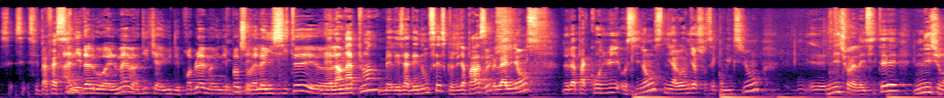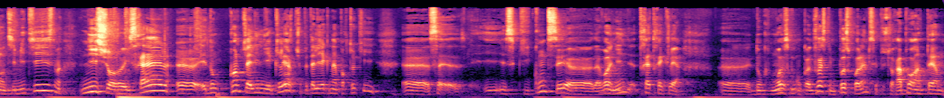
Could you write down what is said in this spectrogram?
C'est- pas facile. Anne Hidalgo elle-même a dit qu'il y a eu des problèmes à une époque mais- sur la laïcité. euh, Mais elle en a plein, mais elle les a dénoncés. Ce que je veux dire par là, c'est Oui. que l'alliance ne l'a pas conduit au silence, ni à revenir sur ses convictions, ni sur la laïcité, ni sur l'antisémitisme, ni sur euh, Israël. Euh, et donc, quand la ligne est claire, tu peux t'allier avec n'importe qui. Euh, ce qui compte, c'est euh, d'avoir une ligne très très claire. Euh, donc, moi, encore une fois, ce qui me pose problème, c'est plus le rapport interne,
